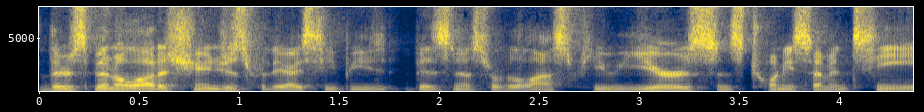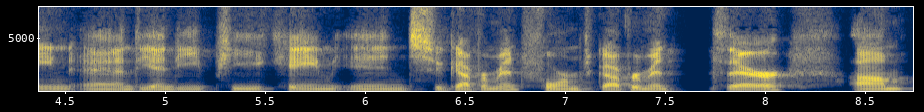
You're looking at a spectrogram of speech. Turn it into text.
there's been a lot of changes for the ICBC business over the last few years since 2017, and the NDP came into government, formed government there. Um,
